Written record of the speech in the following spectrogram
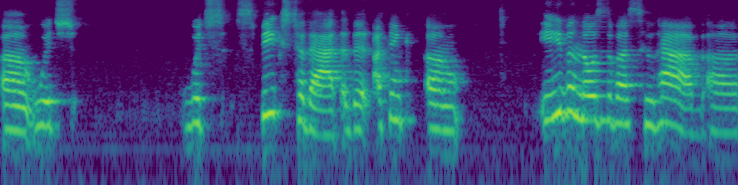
uh, which which speaks to that. That I think um, even those of us who have uh,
